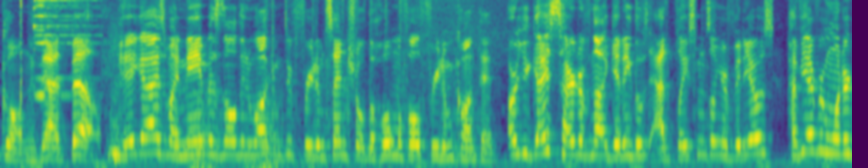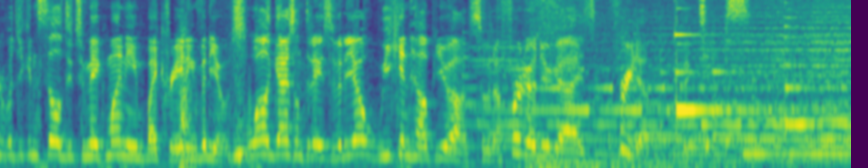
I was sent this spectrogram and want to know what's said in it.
gong that bell. Hey guys, my name is Nold and welcome to Freedom Central, the home of all freedom content. Are you guys tired of not getting those ad placements on your videos? Have you ever wondered what you can still do to make money by creating videos? Well guys, on today's video, we can help you out. So without further ado guys, Freedom Quick Tips.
